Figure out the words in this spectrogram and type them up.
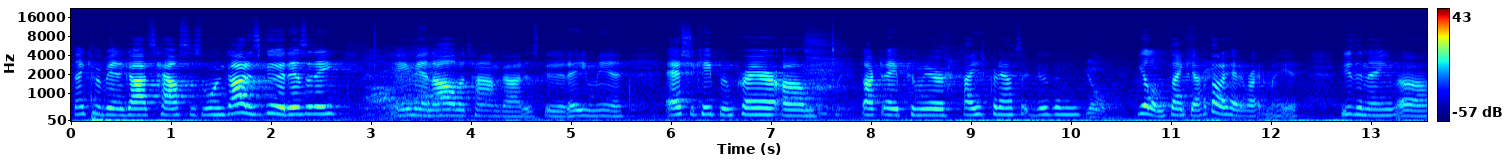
thank you for being in God's house this morning. God is good, isn't He? Amen. All the time, God is good. Amen. Ask you keep in prayer, um, Dr. A. Kamir, how you pronounce it? Guggen? Gillum. Gillum, thank you. I thought I had it right in my head. You the name, uh,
